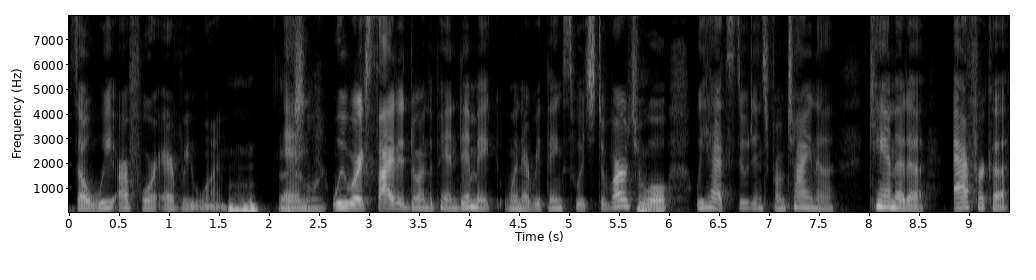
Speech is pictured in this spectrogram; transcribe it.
So we are for everyone. Mm-hmm. Excellent. And we were excited during the pandemic when everything switched to virtual. Mm-hmm. We had students from China, Canada, Africa.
